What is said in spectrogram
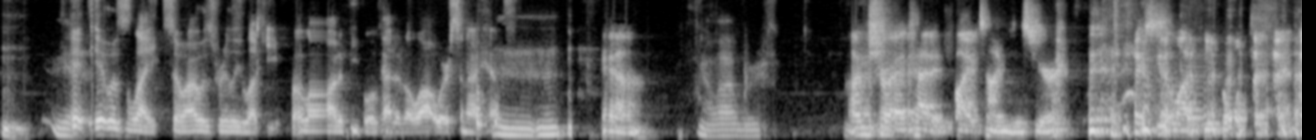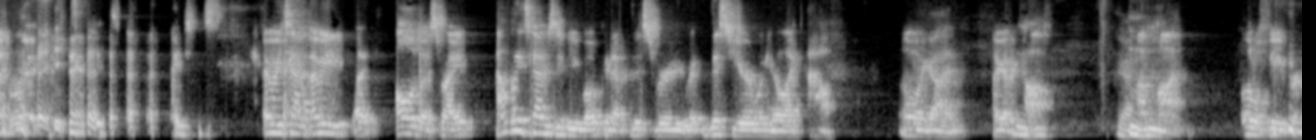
Yeah. It, it was light, so I was really lucky. A lot of people have had it a lot worse than I have. hmm Yeah. A lot worse. I'm sure I've had it five times this year. I've seen a lot of people. Right. I just, every time, I mean, like, all of us, right? How many times have you woken up this year, this year when you're like, oh, oh my God, I got a Mhm. cough. Yeah. I'm hot. A little fever.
